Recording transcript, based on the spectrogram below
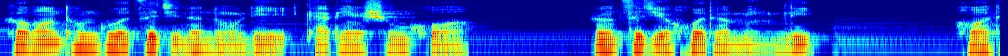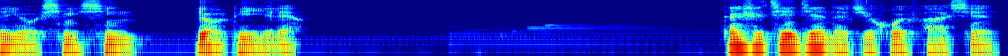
渴望通过自己的努力改变生活，让自己获得名利，活得有信心、有力量。但是渐渐的就会发现，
